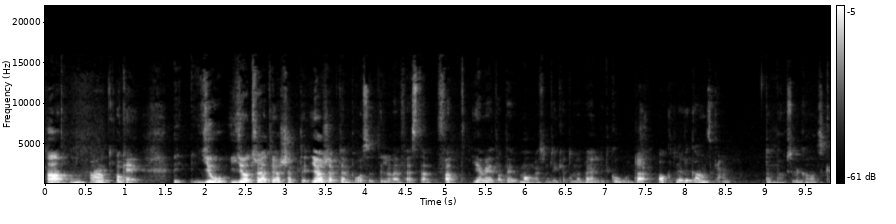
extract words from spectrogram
Ja, Ja. okej. Jo, jag tror att jag köpte, jag köpte en påse till den här festen för att jag vet att det är många som tycker att de är väldigt goda. Och de är veganska. De är också veganska.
